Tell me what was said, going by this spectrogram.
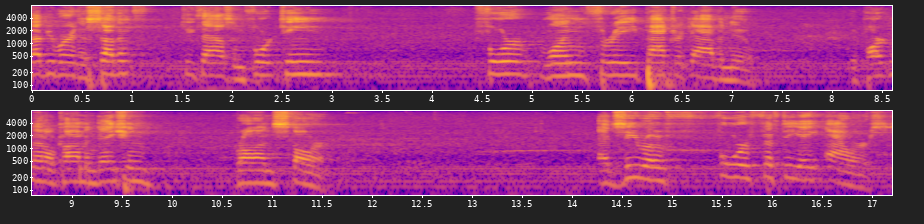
February the 7th, 2014, 413 Patrick Avenue. Departmental Commendation, Bronze Star. At 0458 hours,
